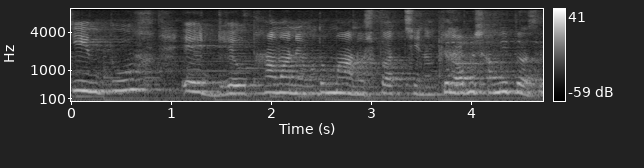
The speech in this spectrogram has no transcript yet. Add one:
কিন্তু এই ঢেউ থামানোর মতো মানুষ পাচ্ছি না। কেন? আপনার স্বামী তো আছে।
